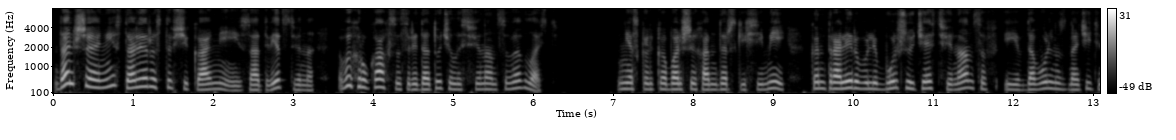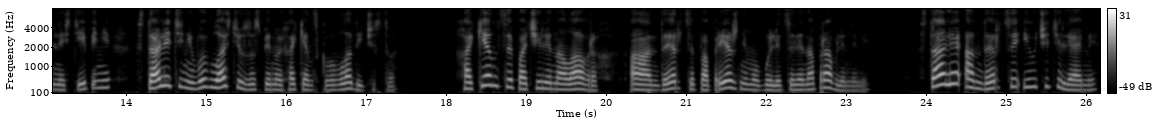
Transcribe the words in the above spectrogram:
Дальше они стали ростовщиками, и, соответственно, в их руках сосредоточилась финансовая власть. Несколько больших андерских семей контролировали большую часть финансов и в довольно значительной степени стали теневой властью за спиной хакенского владычества. Хакенцы почили на лаврах, а андерцы по-прежнему были целенаправленными. Стали андерцы и учителями.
